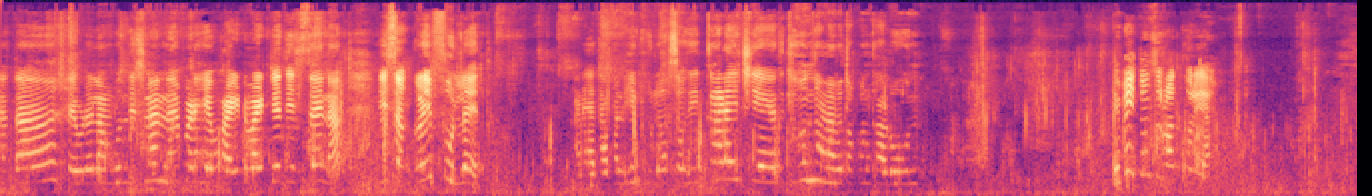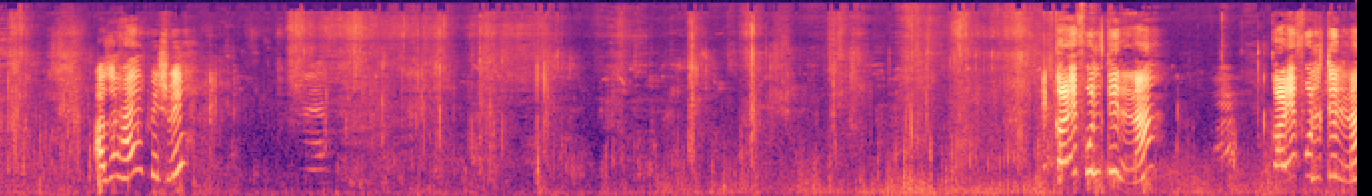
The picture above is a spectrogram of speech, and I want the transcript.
आता एवढं लांबून दिसणार नाही पण हे व्हाईट व्हाईट जे दिसतंय ना ही सगळी फुलं आहेत. आणि आता आपण ही फुलं सगळी काढायची आहेत घेऊन जाणार आहोत आपण काढून. हे बी इथून सुरुवात करूया. अजून आहे पिशवी हे कळे फुलतील ना? कळे फुलतील ना?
